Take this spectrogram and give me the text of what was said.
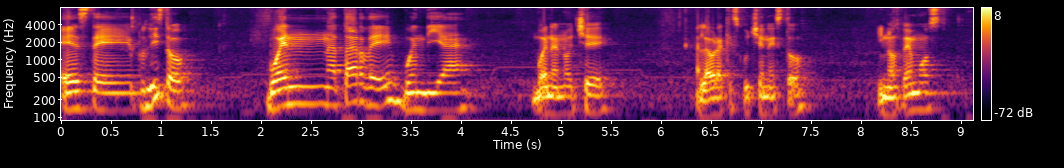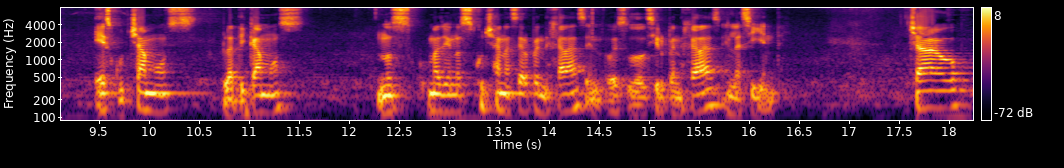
Este, pues listo. Buena tarde, buen día, buena noche a la hora que escuchen esto. Y nos vemos, escuchamos, platicamos. Nos, más bien nos escuchan hacer pendejadas, en, o eso decir pendejadas, en la siguiente. Chao.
